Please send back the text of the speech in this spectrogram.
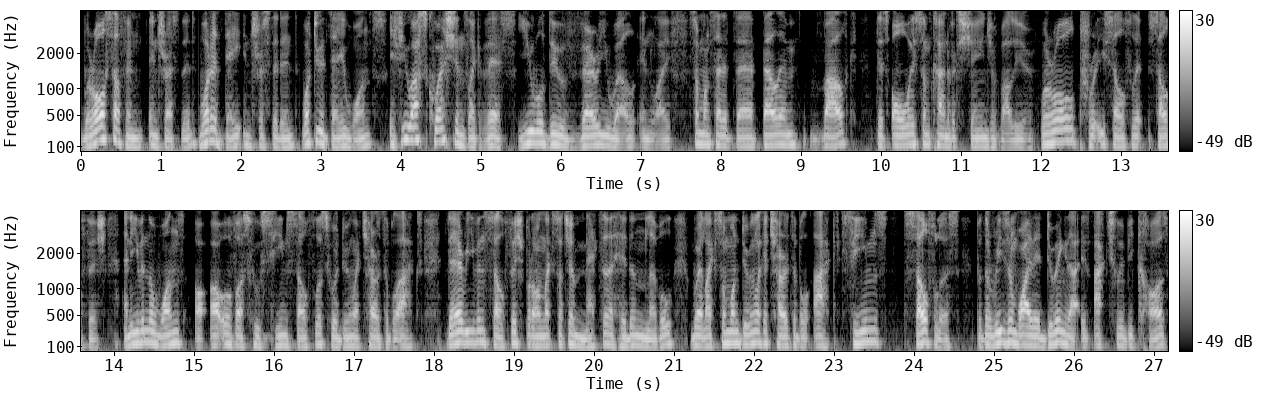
we're all self interested. What are they interested in? What do they want? If you ask questions like this, you will do very well in life. Someone said it there, Belim Valk there's always some kind of exchange of value. We're all pretty self- selfish, and even the ones out of us who seem selfless, who are doing like charitable acts, they're even selfish, but on like such a meta hidden level where like someone doing like a charitable act seems selfless, but the reason why they're doing that is actually because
